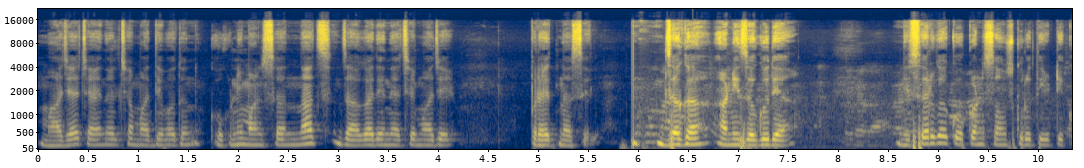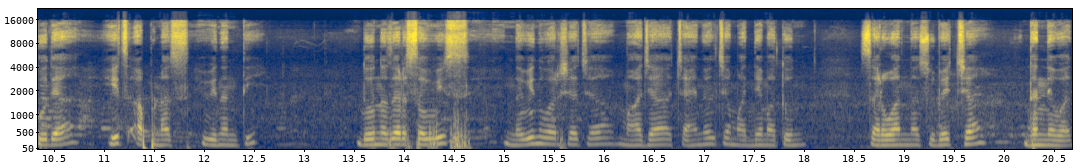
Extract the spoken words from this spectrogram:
माझ्या चॅनलच्या माध्यमातून कोकणी माणसांनाच जागा देण्याचे माझे प्रयत्न असेल. जगा आणि जगू द्या. निसर्ग कोकण संस्कृती टिकू द्या हीच आपणास विनंती. दोन हजार सव्वीस नवीन वर्षाच्या माझ्या चॅनलच्या माध्यमातून सर्वांना शुभेच्छा. धन्यवाद.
